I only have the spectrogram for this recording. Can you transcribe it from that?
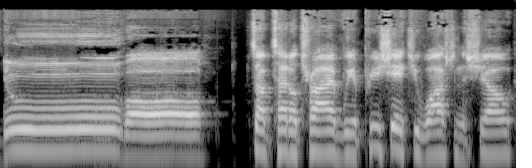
Duval. What's up, Title Tribe? We appreciate you watching the show.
